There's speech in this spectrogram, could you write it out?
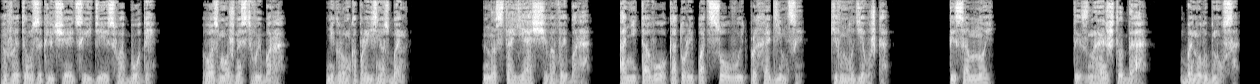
В этом заключается идея свободы, возможность выбора, негромко произнес Бен. Настоящего выбора, а не того, который подсовывают проходимцы, кивнула девушка. Ты со мной? «Ты знаешь, что да», — Бен улыбнулся.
